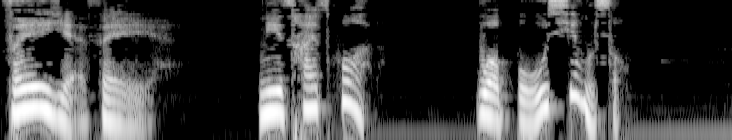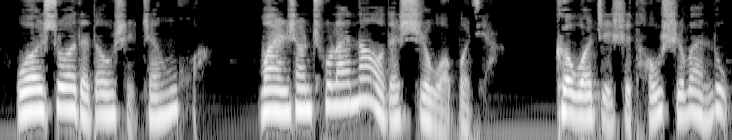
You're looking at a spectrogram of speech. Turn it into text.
非也非也，你猜错了，我不姓宋。我说的都是真话。晚上出来闹的事我不假，可我只是投石问路，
